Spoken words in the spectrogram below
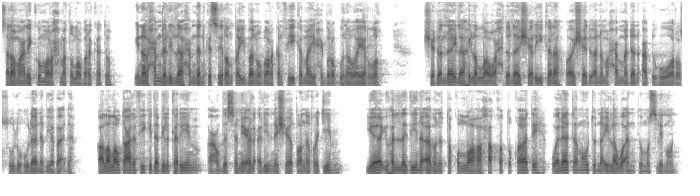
السلام عليكم ورحمة الله وبركاته. إن الحمد لله حمدا كثيرا طيبا مباركا فيه كما يحب ربنا ويرضى. أشهد أن لا إله إلا الله وحده لا شريك له وأشهد أن محمدا عبده ورسوله لا نبي بعده. قال الله تعالى في كتاب الكريم أعوذ السميع العليم من الشيطان الرجيم. يا أيها الذين آمنوا اتقوا الله حق تقاته ولا تموتن إلا وأنتم مسلمون.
